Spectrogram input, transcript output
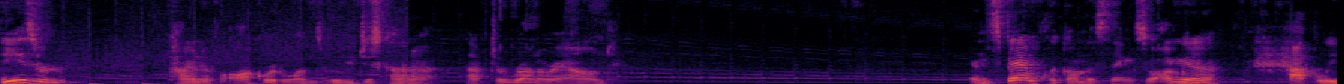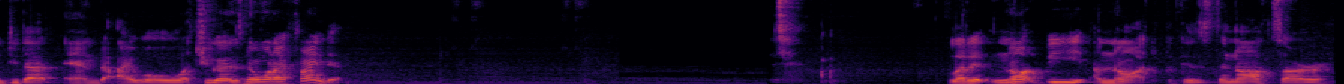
These are kind of awkward ones where you just kind of have to run around and spam click on this thing. So I'm going to happily do that and I will let you guys know when I find it. Let it not be a knot, because the knots are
